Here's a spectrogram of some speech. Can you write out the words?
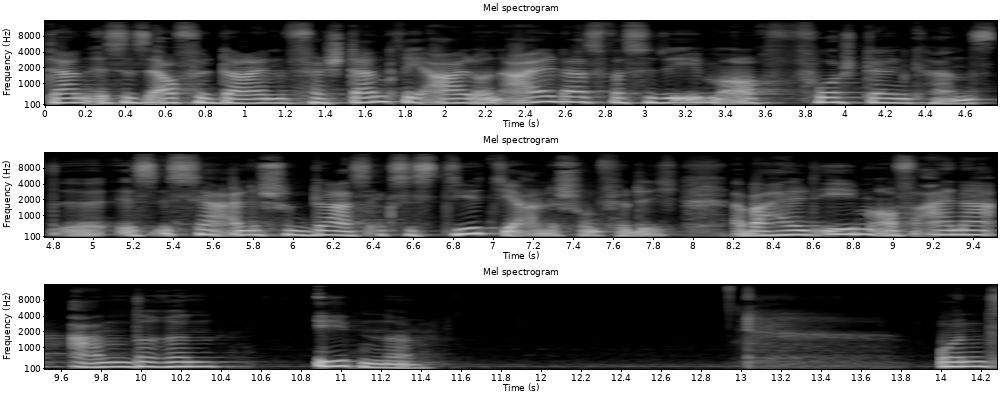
dann ist es auch für deinen Verstand real und all das, was du dir eben auch vorstellen kannst. Äh, es ist ja alles schon da, es existiert ja alles schon für dich, aber halt eben auf einer anderen Ebene. Und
